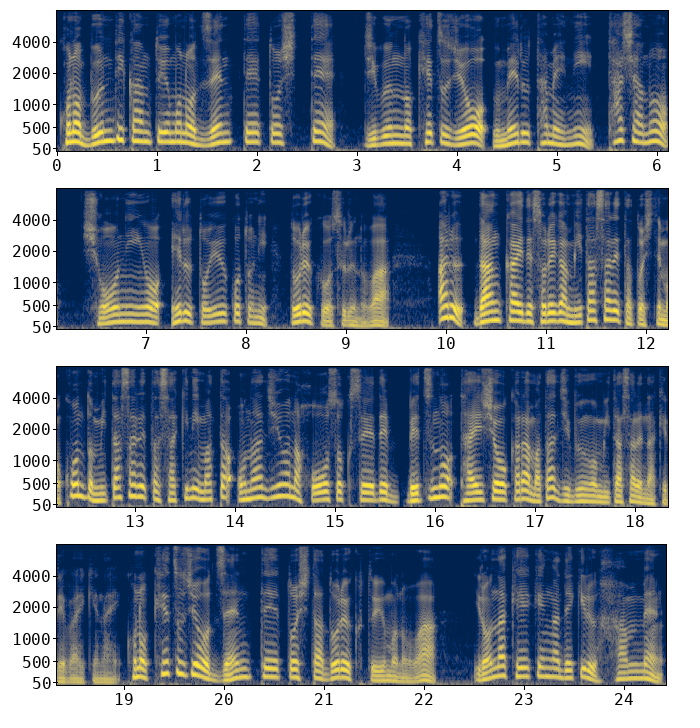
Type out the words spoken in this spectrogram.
この分離感というものを前提として自分の欠如を埋めるために他者の承認を得るということに努力をするのはある段階でそれが満たされたとしても今度満たされた先にまた同じような法則性で別の対象からまた自分を満たされなければいけない。この欠如を前提とした努力というものはいろんな経験ができる反面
